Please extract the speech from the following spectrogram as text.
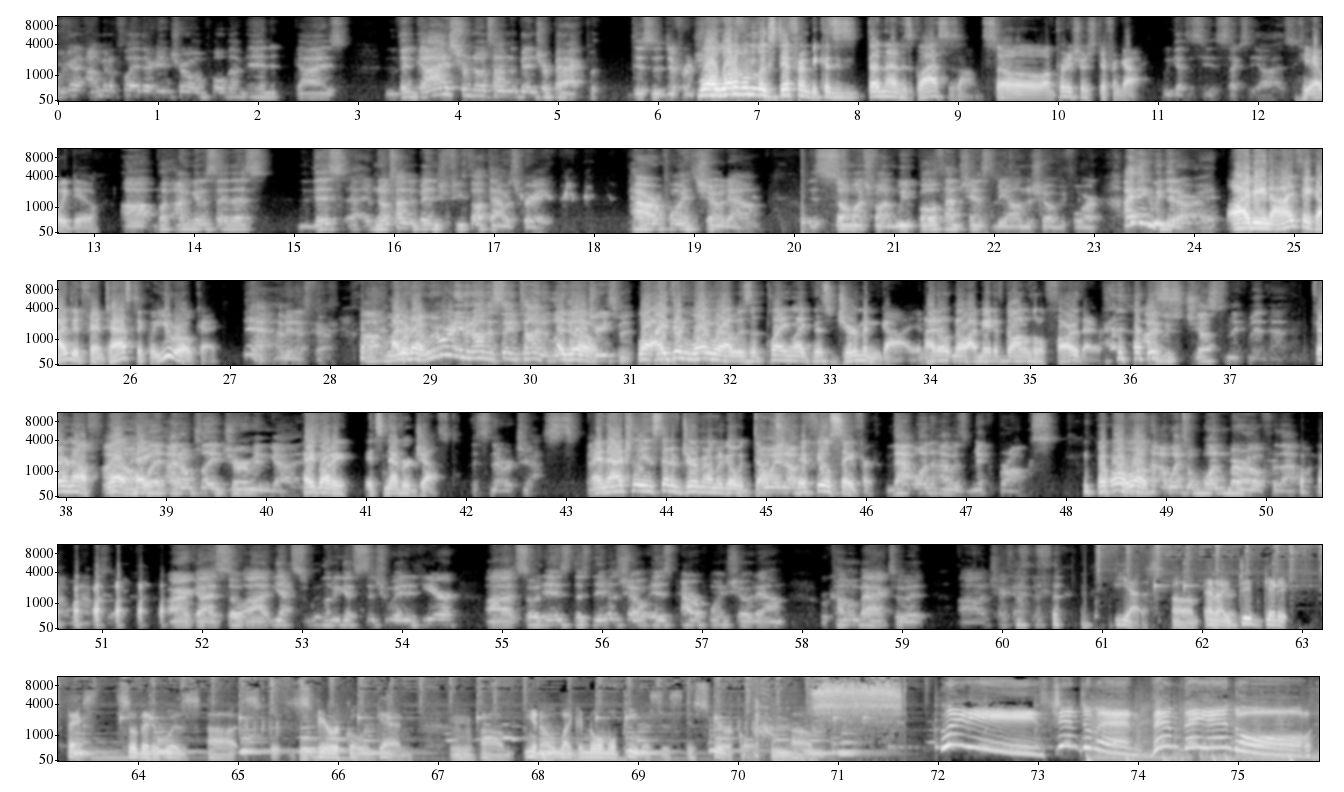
We're gonna. I'm gonna play their intro and pull them in, guys. The guys from No Time to Binge are back, but this is a different. well, one of them looks different because he doesn't have his glasses on. So I'm pretty sure it's a different guy. we get to see his sexy eyes. Yeah, we do. Uh, but I'm gonna say this: this uh, No Time to Binge. If you thought that was great, PowerPoint Showdown is so much fun. We both had a chance to be on the show before. I think we did all right. I mean, I think I did fantastically. You were okay. Yeah, I mean that's fair. Uh, we I don't know. We weren't even on the same time. I at know. treatment. Well, I did one where I was uh, playing like this German guy, and I don't know. I may have gone a little farther. I was just Mick Manhattan. Fair enough. I Well, don't hey, play. I don't play German guys. hey, buddy, it's never just. It's never just. And actually, instead of German, I'm gonna go with Dutch. Oh, wait, no. It feels safer. that one, I was Mick Bronx. oh, whoa. I went to one borough for that one. That one episode. All right, guys. So, uh, yes, let me get situated here. Uh, so it is the name of the show is PowerPoint Showdown. We're coming back to it. Uh, check out this. Yes, um, and I did get it fixed so that it was uh, s- spherical again. Mhm. Um, you know, like a normal penis is, is spherical. Um, Ladies, gentlemen, them, they, and all,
